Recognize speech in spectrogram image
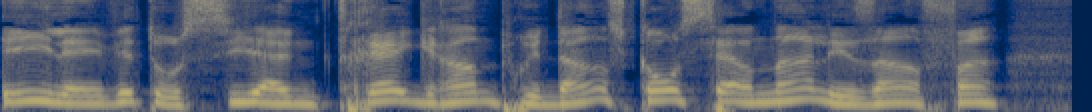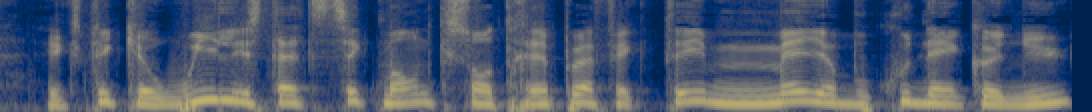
Et il invite aussi à une très grande prudence concernant les enfants explique que oui, les statistiques montrent qu'ils sont très peu affectés, mais il y a beaucoup d'inconnus.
